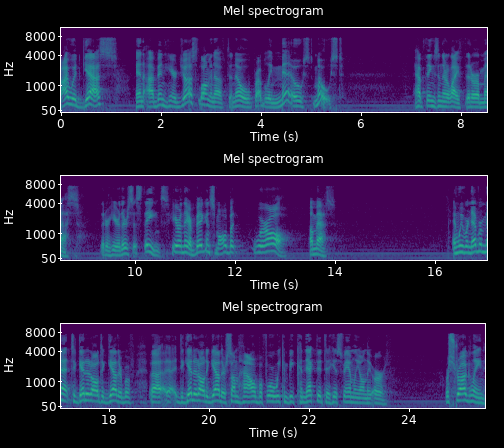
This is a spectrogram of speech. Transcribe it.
I would guess, and I've been here just long enough to know probably most, most have things in their life that are a mess. that are here. There's just things here and there, big and small, but we're all a mess. And we were never meant to get it all together, uh, to get it all together somehow before we can be connected to His family on the earth. We're struggling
